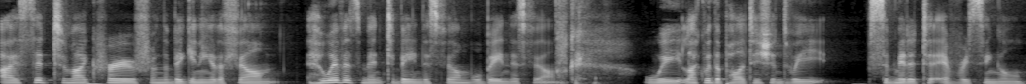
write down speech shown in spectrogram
I said to my crew from the beginning of the film, whoever's meant to be in this film will be in this film. Okay. We, like with the politicians, we submitted to every single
